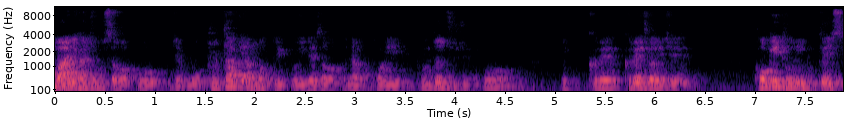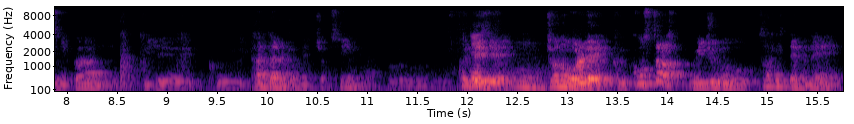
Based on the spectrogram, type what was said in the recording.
많이 가지고 있어갖고 이제 뭐 불타기 한 것도 있고 이래서 그냥 거의 본전 수준이고 이- 그래 그래서 이제 거기 돈이 묶여 있으니까 이제 그 단타를 좀 했죠 수익이나. 음, 근데, 근데, 이제 음, 저는 원래 그 코스닥 위주로 사기 때문에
